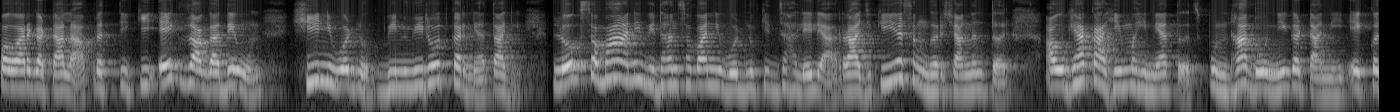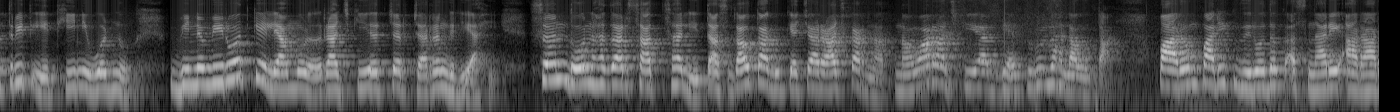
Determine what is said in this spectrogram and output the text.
पवार गटाला प्रत्येकी एक जागा देऊन ही निवडणूक बिनविरोध करण्यात आली. लोकसभा आणि विधानसभा निवडणुकीत झालेल्या राजकीय संघर्षानंतर अवघ्या काही महिन्यातच पुन्हा दोन्ही गटांनी एकत्रित येत ही निवडणूक बिनविरोध केल्यामुळं राजकीय चर्चा रंगली आहे. सन दोन हजार सात साली तासगाव तालुक्याच्या राजकारणात नवा राजकीय अध्याय सुरू झाला होता. पारंपरिक विरोधक असणारे आर आर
